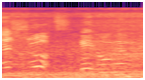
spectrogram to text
This shuts. Okay, no,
